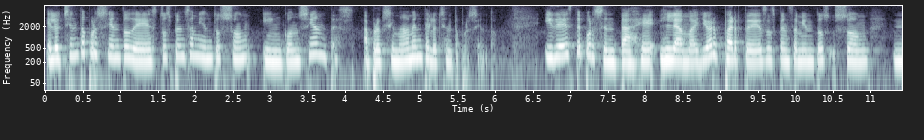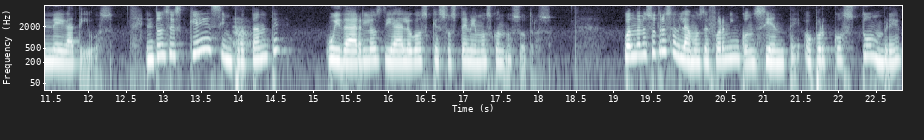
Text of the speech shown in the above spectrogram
el 80% de estos pensamientos son inconscientes, aproximadamente el 80%. Y de este porcentaje, la mayor parte de esos pensamientos son negativos. Entonces, ¿qué es importante? Cuidar los diálogos que sostenemos con nosotros. Cuando nosotros hablamos de forma inconsciente o por costumbre,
